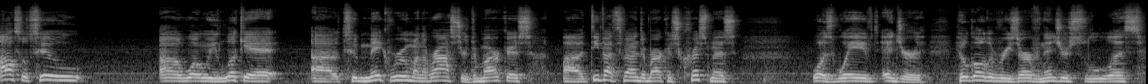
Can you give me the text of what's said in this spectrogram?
also, too, uh, when we look at uh, to make room on the roster, Demarcus, uh, defensive end Demarcus Christmas was waived injured. He'll go to the reserve and injuries list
